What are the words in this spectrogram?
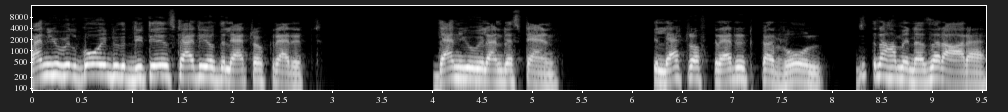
when you will go in detail study of the letter of credit then you will understand کہ لیٹر آف کریڈٹ کا رول جتنا ہمیں نظر آ رہا ہے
